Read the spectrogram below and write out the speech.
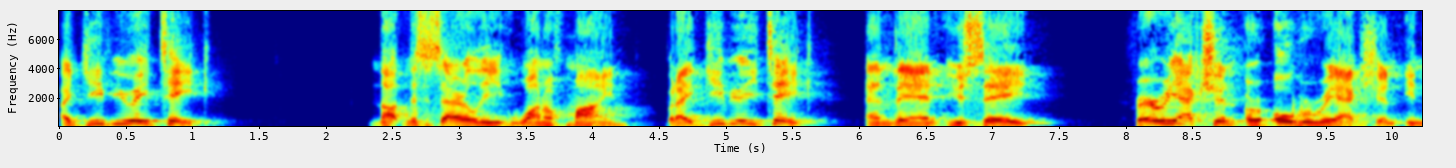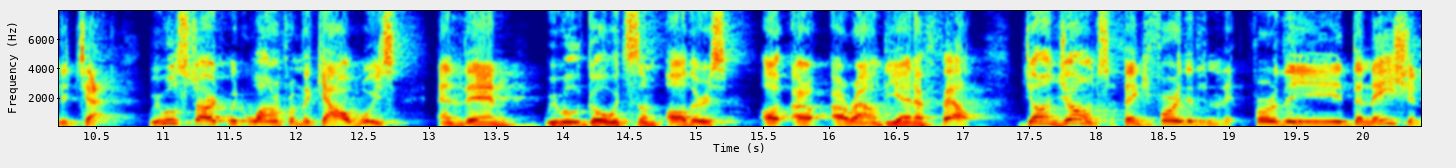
I give you a take, not necessarily one of mine, but I give you a take, and then you say fair reaction or overreaction in the chat. We will start with one from the Cowboys, and then we will go with some others uh, around the NFL. John Jones, thank you for the for the donation.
